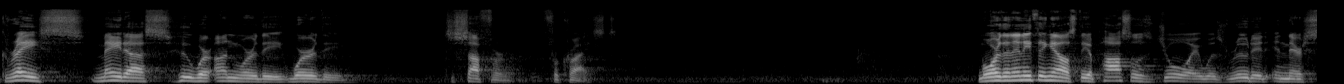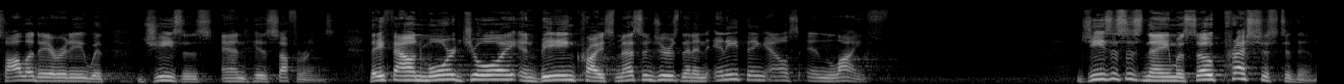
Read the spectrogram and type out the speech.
Grace made us who were unworthy worthy to suffer for Christ. More than anything else, the apostles' joy was rooted in their solidarity with Jesus and his sufferings. They found more joy in being Christ's messengers than in anything else in life. Jesus' name was so precious to them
